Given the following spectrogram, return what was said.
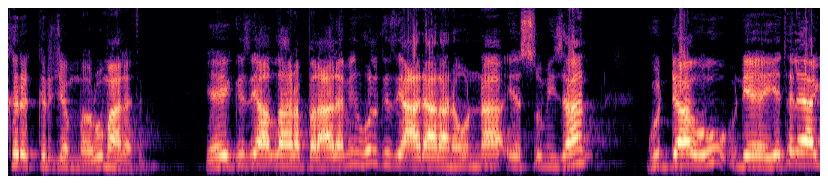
ክርክር ጀመሩ ማለት ነው ይህ ጊዜ አላህ ረብልዓለሚን ሁልጊዜ አዳላ ነውና የእሱ ሚዛን ጉዳዩ የተለያዩ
